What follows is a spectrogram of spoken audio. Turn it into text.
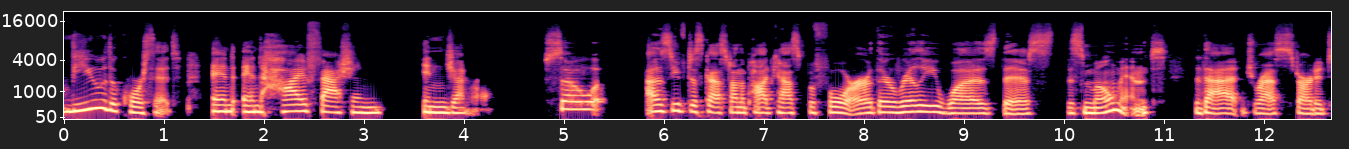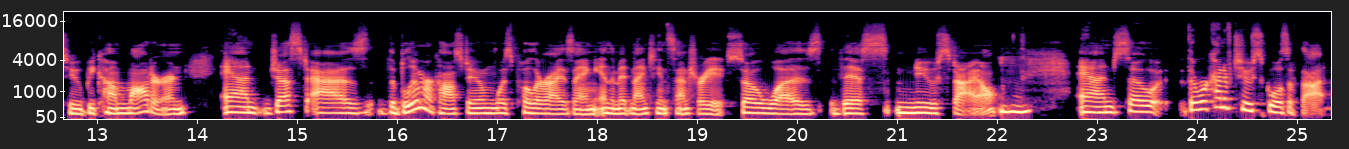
view the corset and and high fashion in general? So, as you've discussed on the podcast before, there really was this this moment that dress started to become modern. And just as the bloomer costume was polarizing in the mid 19th century, so was this new style. Mm-hmm. And so there were kind of two schools of thought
